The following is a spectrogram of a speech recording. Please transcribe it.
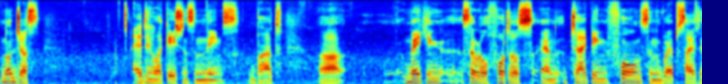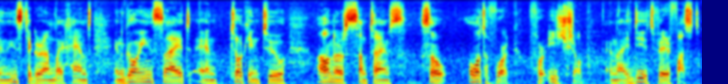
not just adding locations and names, but uh, making several photos and typing phones and website and Instagram by hand and going inside and talking to owners sometimes. So a lot of work for each shop and I did it very fast.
